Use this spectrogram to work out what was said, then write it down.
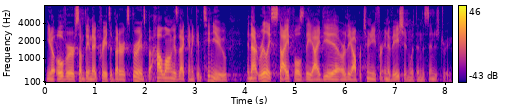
you know, over something that creates a better experience. But how long is that going to continue? And that really stifles the idea or the opportunity for innovation within this industry.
